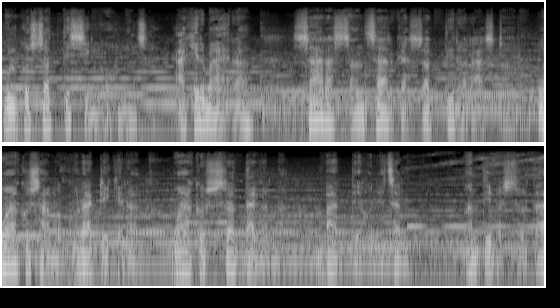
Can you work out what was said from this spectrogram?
कुलको सत्य सिंह हुनुहुन्छ आखिरमा आएर सारा संसारका शक्ति र राष्ट्रहरू उहाँको सामु घुँडा टेकेर उहाँको श्रद्धा गर्न बाध्य हुनेछन्। अन्तिम श्रोता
